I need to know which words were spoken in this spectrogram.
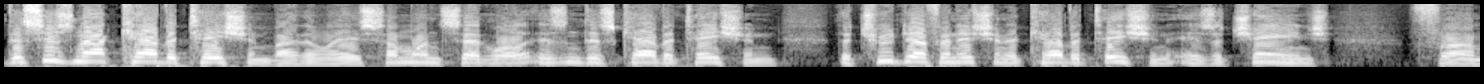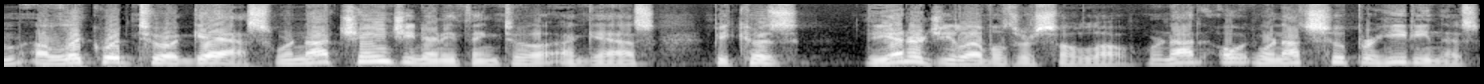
this is not cavitation, by the way. Someone said, well, isn't this cavitation? The true definition of cavitation is a change from a liquid to a gas. We're not changing anything to a, gas because the energy levels are so low. We're not, oh, we're not superheating this.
